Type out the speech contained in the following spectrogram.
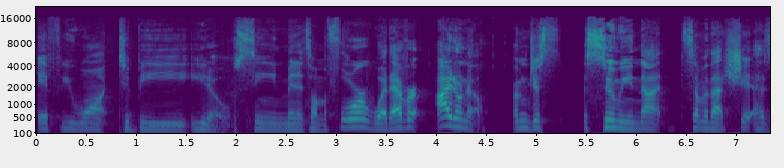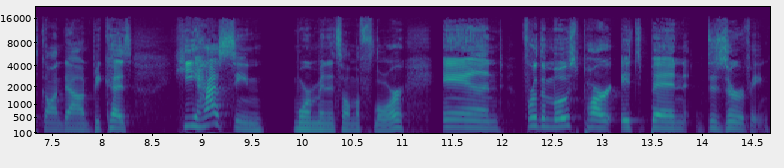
If you want to be you know seen minutes on the floor whatever. I don't know. I'm just assuming that some of that shit has gone down because he has seen more minutes on the floor and for the most part it's been deserving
